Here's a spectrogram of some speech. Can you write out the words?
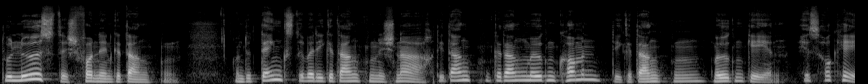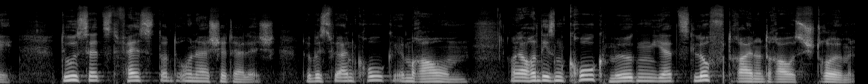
du löst dich von den Gedanken. Und du denkst über die Gedanken nicht nach. Die Gedanken, mögen kommen, die Gedanken mögen gehen. Ist okay. Du sitzt fest und unerschütterlich. Du bist wie ein Krug im Raum. Und auch in diesem Krug mögen jetzt Luft rein und raus strömen.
